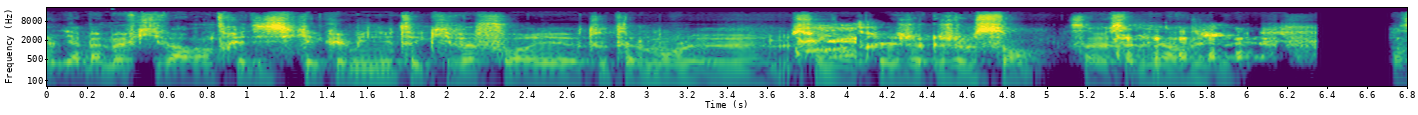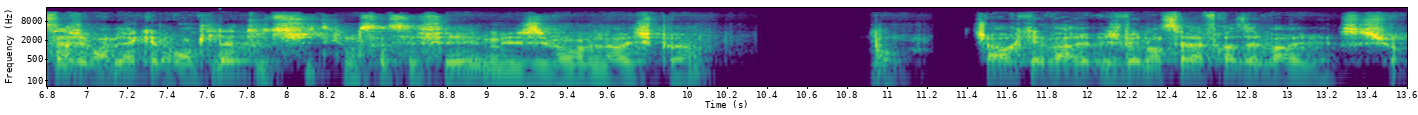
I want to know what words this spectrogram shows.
Il y a ma meuf qui va rentrer d'ici quelques minutes et qui va foirer euh, totalement le, son entrée, je, le sens. Ça, m'énerve déjà. Pour ça, j'aimerais bien qu'elle rentre là tout de suite, comme ça c'est fait, mais vraiment elle n'arrive pas. Bon. Va arriver. je vais lancer la phrase, elle va arriver, c'est sûr.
